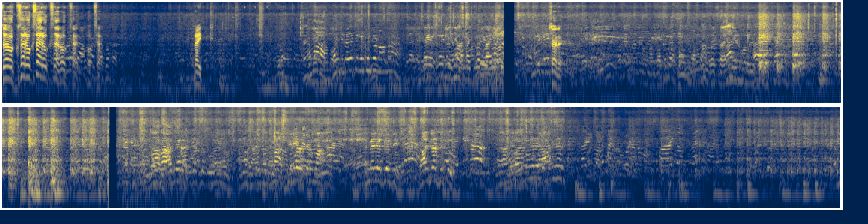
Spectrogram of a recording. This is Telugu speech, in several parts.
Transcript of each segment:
సార్ ఒకసారి ఒకసారి ఒకసారి ఒకసారి ఒకసారి. రైట్ సరే. ఎమ్మెల్యే అభ్యర్థి రాజుగారు చుట్టూ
